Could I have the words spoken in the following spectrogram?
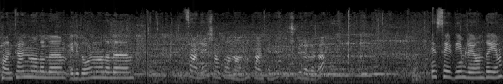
Panten mi alalım, Elidor mu alalım? Bir tane şampuan aldım Panten'in. Üçü bir arada. En sevdiğim reyondayım.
